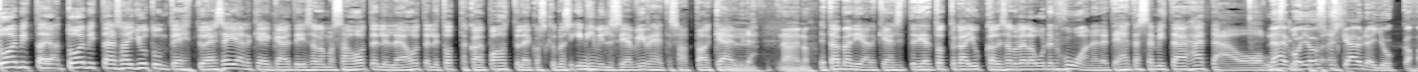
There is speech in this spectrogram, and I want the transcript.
Toimittaja, toimittaja sai jutun tehtyä ja sen jälkeen käytiin sanomassa hotellille ja hotelli totta kai pahoittelee, koska myös inhimillisiä virheitä saattaa käydä. Mm, näin on. Ja tämän jälkeen sitten ja totta kai Jukka oli saanut vielä uuden huoneen, että eihän tässä mitään hätää ole ollut. Näin voi joskus käydä Jukka,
